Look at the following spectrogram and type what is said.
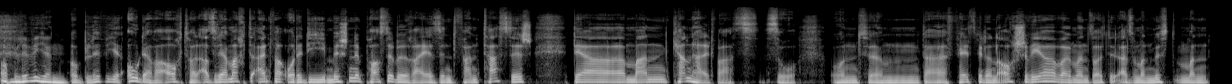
Oblivion. Oblivion, oh, der war auch toll. Also der macht einfach, oder die Mission Impossible Reihe sind fantastisch. Der Mann kann halt was, so. Und ähm, da fällt es mir dann auch schwer, weil man sollte, also man müsste, man,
